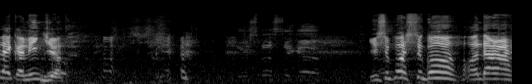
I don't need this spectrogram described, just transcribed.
like a ninja. You're supposed to go. You're supposed to go on the there.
